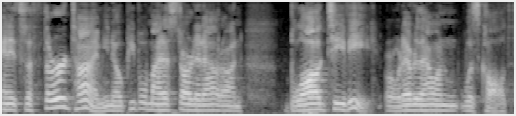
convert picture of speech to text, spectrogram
and it's the third time. You know, people might have started out on Blog TV or whatever that one was called,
